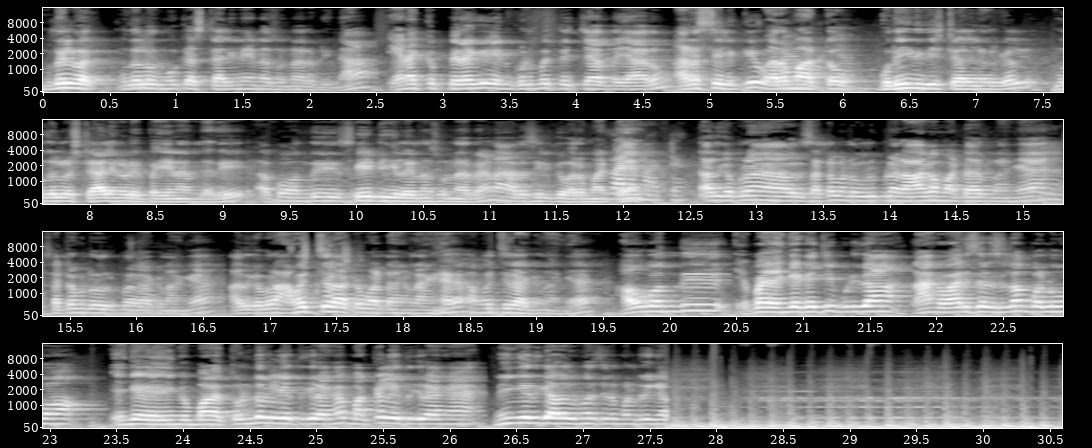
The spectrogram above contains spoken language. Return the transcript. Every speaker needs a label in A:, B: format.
A: முதல்வர் முதல்வர் மு க ஸ்டாலின் என்ன சொன்னார் அப்படின்னா எனக்கு பிறகு என் குடும்பத்தை சார்ந்த யாரும் அரசியலுக்கு வரமாட்டோம். உதயநிதி ஸ்டாலின் அவர்கள் முதல்வர் ஸ்டாலினுடைய பையனா இருந்தது. அப்போ வந்து பேட்டிகள் என்ன சொன்னார்னா நான் அரசியலுக்கு வரமாட்டேன். அதுக்கப்புறம் அவர் சட்டமன்ற உறுப்பினர் ஆக மாட்டாருனாங்க சட்டமன்ற உறுப்பினர் ஆக்குனாங்க. அதுக்கப்புறம் அமைச்சர் ஆக்க மாட்டாங்கன்னாங்க. அமைச்சர் ஆக்குனாங்க. அவங்க வந்து எப்ப எங்க கட்சி இப்படிதான். நாங்க வாரிசு அரசுலாம் பண்ணுவோம். எங்க எங்க ம- தொண்டர்கள் ஏத்துக்கிறாங்க மக்கள் ஏத்துக்கிறாங்க. நீங்க எதுக்கு அதை விமர்சனம் பண்றீங்க?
